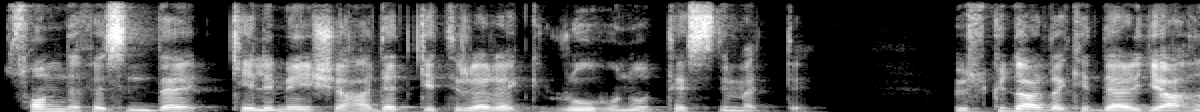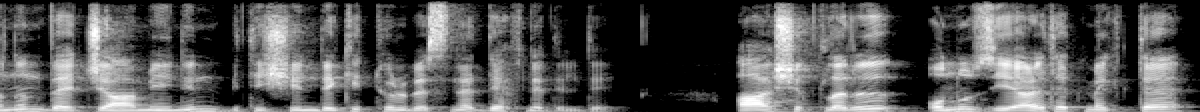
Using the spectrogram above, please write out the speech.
son nefesinde kelime-i şehadet getirerek ruhunu teslim etti. Üsküdar'daki dergahının ve caminin bitişiğindeki türbesine defnedildi. Aşıkları onu ziyaret etmekte,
